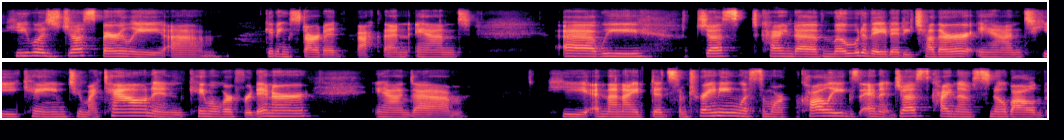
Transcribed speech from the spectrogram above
he was just barely um, getting started back then. And uh, we just kind of motivated each other. And he came to my town and came over for dinner. And um, he, and then I did some training with some more colleagues, and it just kind of snowballed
